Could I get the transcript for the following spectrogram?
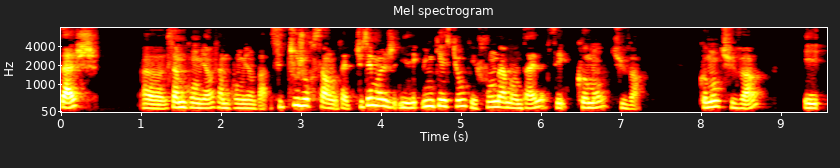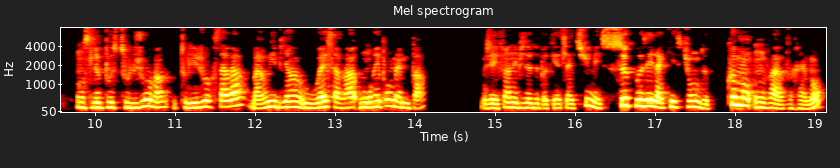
sache, euh, ça me convient, ça me convient pas. C'est toujours ça en fait. Tu sais, moi, il y a une question qui est fondamentale, c'est comment tu vas? Comment tu vas? Et on se le pose tout le jour, hein. tous les jours, ça va? Ben oui, bien, ou ouais, ça va, ou on répond même pas. J'avais fait un épisode de podcast là-dessus, mais se poser la question de comment on va vraiment,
